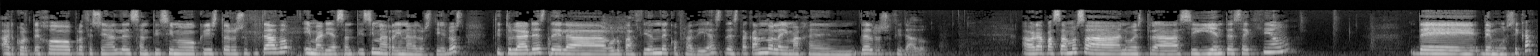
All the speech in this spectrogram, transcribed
al cortejo procesional del Santísimo Cristo resucitado y María Santísima Reina de los Cielos, titulares de la agrupación de cofradías, destacando la imagen del resucitado. Ahora pasamos a nuestra siguiente sección de música.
